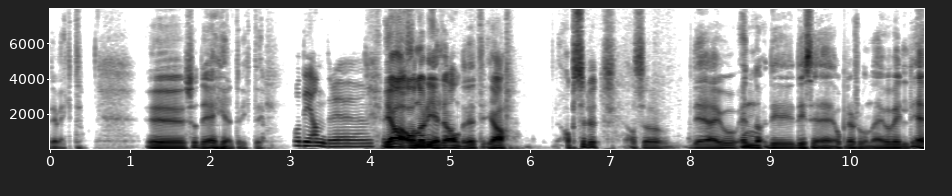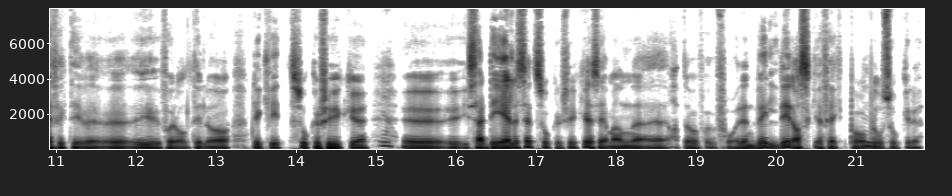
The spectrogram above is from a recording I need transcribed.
ned i vekt. Eh, så det er helt riktig. Og de andre Ja, og når det gjelder andre Ja, absolutt. Altså, det er jo en, de, disse operasjonene er jo veldig effektive uh, i forhold til å bli kvitt sukkersyke. Ja. Uh, I særdeleshet sukkersyke ser man uh, at det får en veldig rask effekt på Mm. blodsukkeret.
